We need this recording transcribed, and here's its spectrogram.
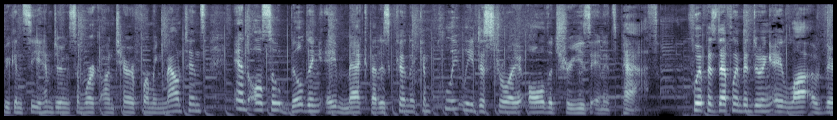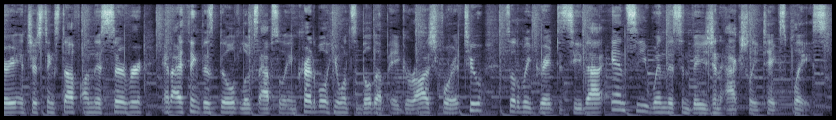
We can see him doing some work on terraforming mountains and also building a mech that is going to completely destroy all the trees in its path. Fwhip has definitely been doing a lot of very interesting stuff on this server, and I think this build looks absolutely incredible. He wants to build up a garage for it too, so it'll be great to see that and see when this invasion actually takes place.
